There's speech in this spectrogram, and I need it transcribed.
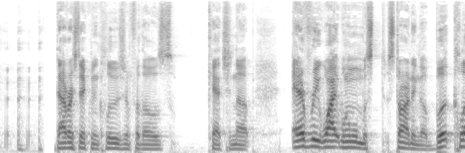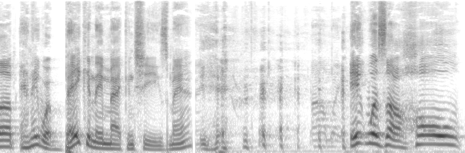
diversity and inclusion for those catching up. Every white woman was starting a book club, and they were baking their mac and cheese, man. Yeah. it was a whole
